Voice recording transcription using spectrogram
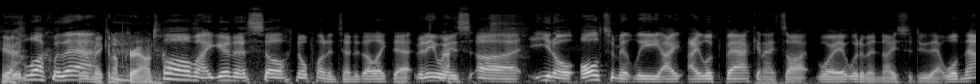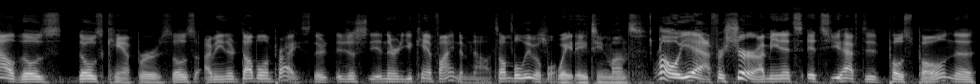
Yeah. Good luck with that. They're making up ground. Oh my goodness! So no pun intended. I like that. But anyways, uh, you know, ultimately, I, I looked back and I thought, boy, it would have been nice to do that. Well, now those those campers, those I mean, they're double in price. They're, they're just in there. You can't find them now. It's unbelievable. Wait 18 months. Oh yeah, for sure. I mean, it's it's you have to postpone the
